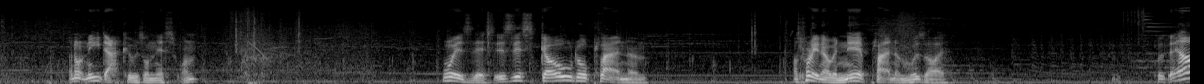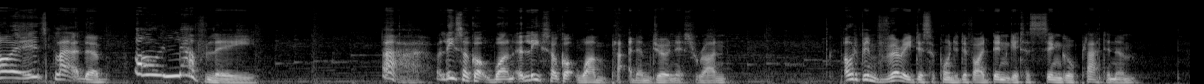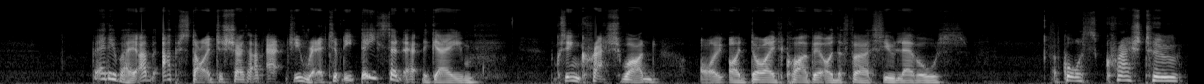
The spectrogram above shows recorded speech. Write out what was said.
I don't need Akus on this one. What is this? Is this gold or platinum? I was probably nowhere near platinum, was I? Oh, it is platinum. Oh, lovely. Ah, at least I got one. At least I got one platinum during this run. I would have been very disappointed if I didn't get a single platinum. But anyway, I'm, I'm starting to show that I'm actually relatively decent at the game. Because in Crash 1, I, I died quite a bit on the first few levels. Of course, Crash 2,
